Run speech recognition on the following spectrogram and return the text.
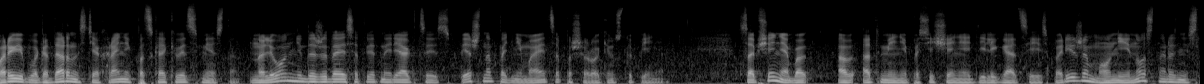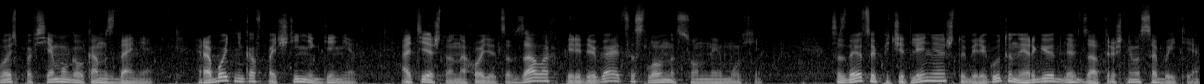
порыве благодарности охранник подскакивает с места, но Леон, не дожидаясь ответной реакции, спешно поднимается по широким ступеням. Сообщение об отмене посещения делегации из Парижа молниеносно разнеслось по всем уголкам здания. Работников почти нигде нет, а те, что находятся в залах, передвигаются словно сонные мухи. Создается впечатление, что берегут энергию для завтрашнего события.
